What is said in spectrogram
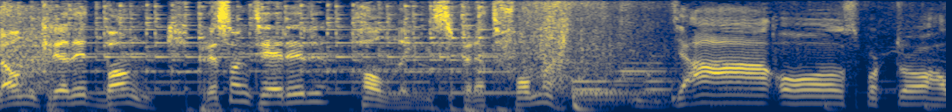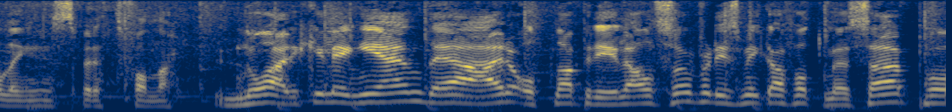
Landkreditt Bank presenterer Hallingsbrettfondet. Ja, og Sport- og Hallingsbrettfondet. Nå er det ikke lenge igjen. Det er 8. april, altså, for de som ikke har fått med seg på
